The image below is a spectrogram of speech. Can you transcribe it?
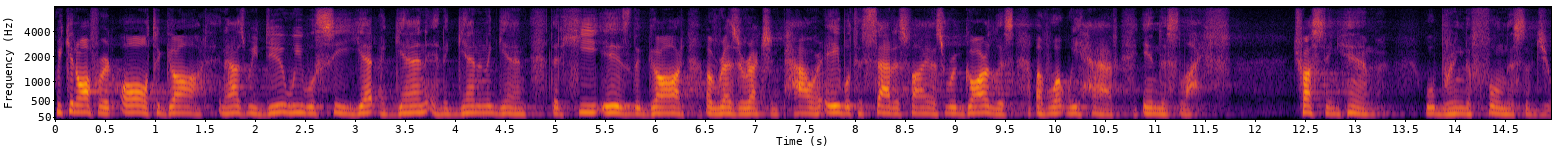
We can offer it all to God. And as we do, we will see yet again and again and again that He is the God of resurrection power, able to satisfy us regardless of what we have in this life. Trusting Him will bring the fullness of joy.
